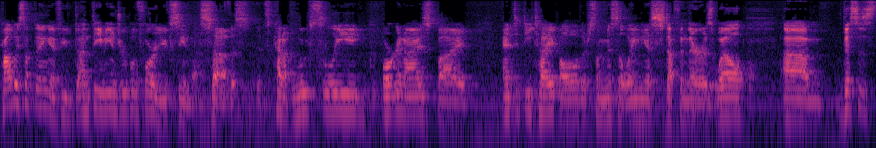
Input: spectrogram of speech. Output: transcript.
probably something, if you've done theming in Drupal before, you've seen this. Uh, this it's kind of loosely organized by entity type, although there's some miscellaneous stuff in there as well. Um, this is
